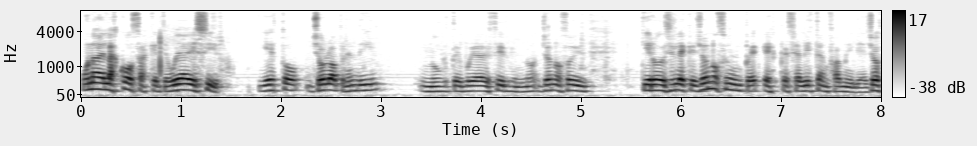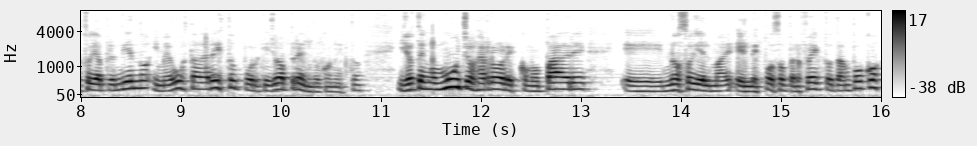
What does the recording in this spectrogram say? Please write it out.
Una de las cosas que te voy a decir, y esto yo lo aprendí, no te voy a decir, no, yo no soy, quiero decirles que yo no soy un especialista en familia, yo estoy aprendiendo y me gusta dar esto porque yo aprendo con esto. Y yo tengo muchos errores como padre, eh, no soy el esposo perfecto tampoco,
